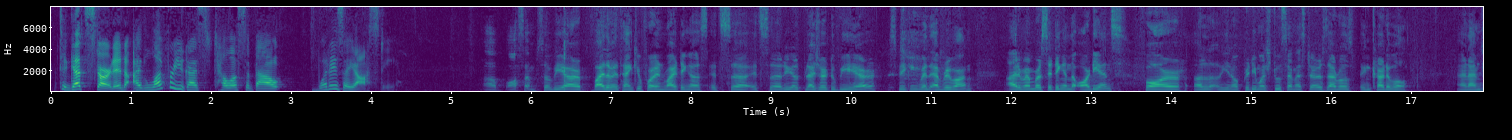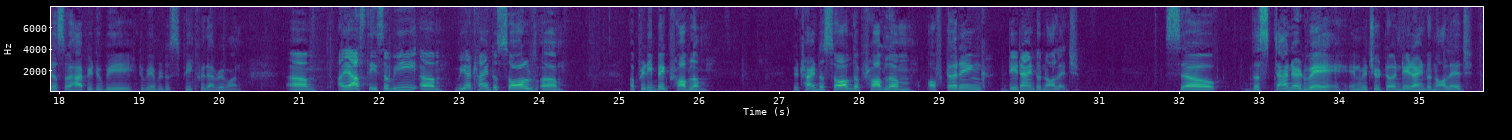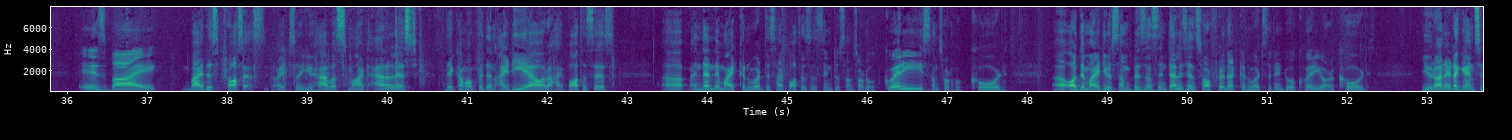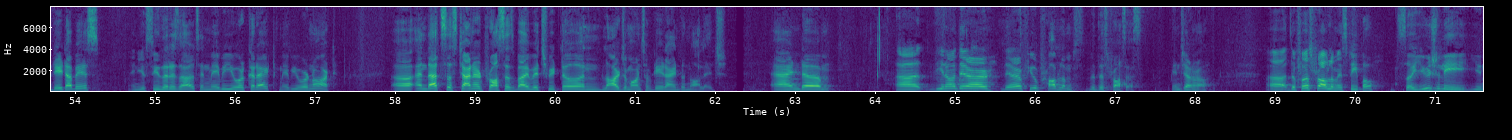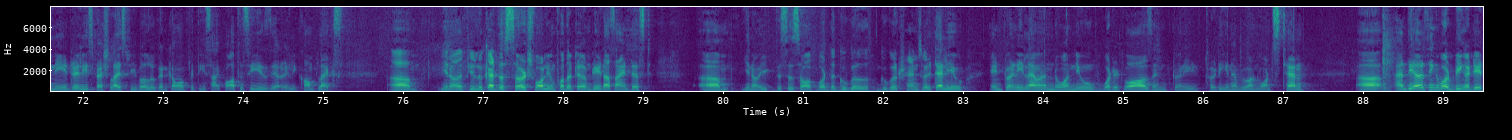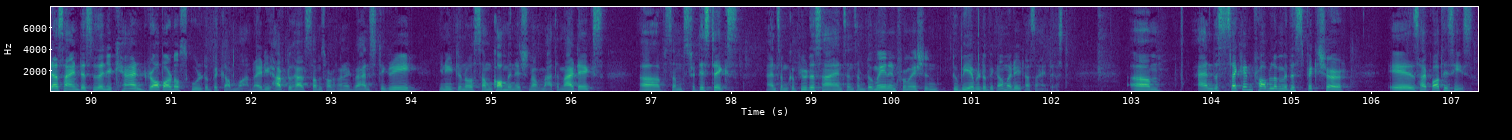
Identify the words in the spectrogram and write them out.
to get started, I'd love for you guys to tell us about what is Ayasdi. Uh, awesome. So we are. By the way, thank you for inviting us. It's uh, it's a real pleasure to be here, speaking with everyone. I remember sitting in the audience for uh, you know pretty much two semesters. That was incredible, and I'm just so happy to be to be able to speak with everyone. Um, Ayasdi. So we um, we are trying to solve um, a pretty big problem. We're trying to solve the problem of turning data into knowledge. So the standard way in which you turn data into knowledge is by, by this process, right? So you have a smart analyst, they come up with an idea or a hypothesis, uh, and then they might convert this hypothesis into some sort of query, some sort of a code, uh, or they might use some business intelligence software that converts it into a query or a code. You run it against a database, and you see the results, and maybe you were correct, maybe you were not. Uh, and that's the standard process by which we turn large amounts of data into knowledge. And um, uh, you know there are there are a few problems with this process in general. Uh, the first problem is people. So usually you need really specialized people who can come up with these hypotheses. They're really complex. Um, you know, if you look at the search volume for the term data scientist, um, you know, this is what the Google Google Trends will tell you. In 2011, no one knew what it was. In 2013, everyone wants 10. Uh, and the other thing about being a data scientist is that you can't drop out of school to become one, right? You have to have some sort of an advanced degree. You need to know some combination of mathematics, uh, some statistics, and some computer science and some domain information to be able to become a data scientist. Um, and the second problem with this picture is hypotheses.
